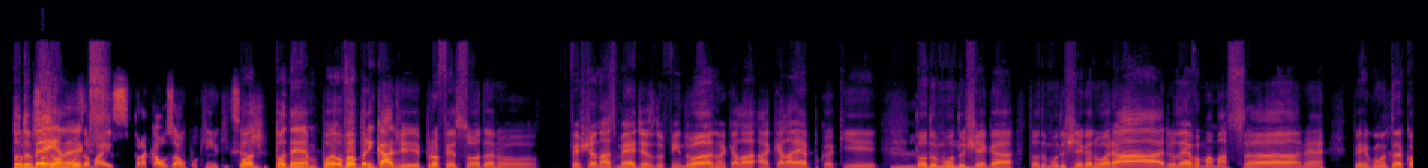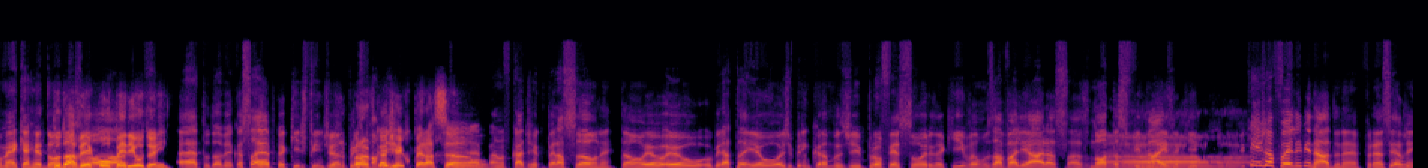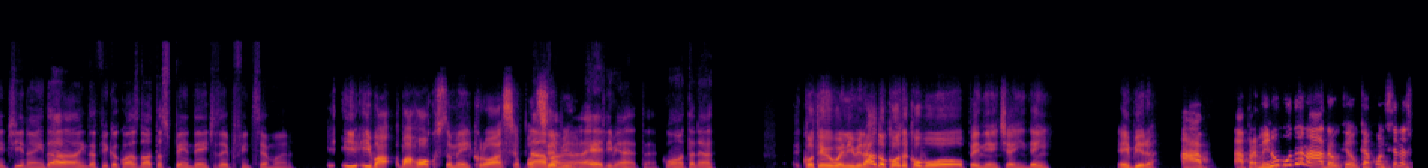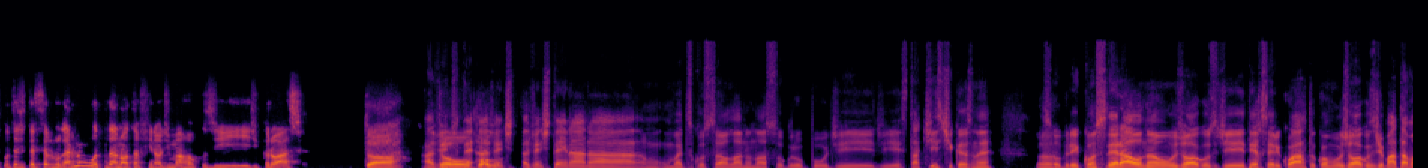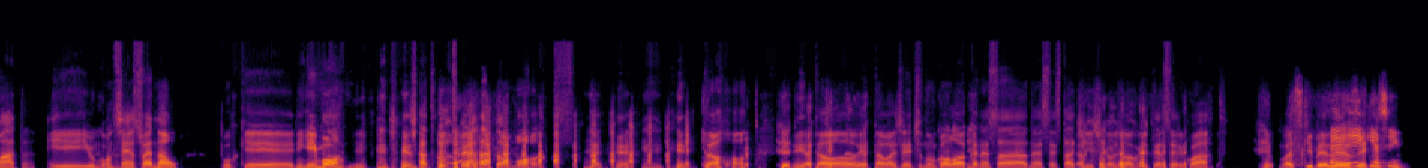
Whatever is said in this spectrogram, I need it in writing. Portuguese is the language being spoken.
Tudo Podemos bem, fazer uma Alex? coisa mais para causar um pouquinho? O que, que você Po- acha? Podemos. po- Vamos brincar de professor dando, fechando as médias do fim do ano, aquela, aquela época que todo mundo Hum, chega, todo mundo chega no horário, leva uma maçã, né? Pergunta como é que arredonda Tudo a ver com o período, hein? É, tudo a ver com essa época aqui de fim de ano, Para ficar de principalmente recuperação. para não ficar de recuperação, né? Então eu, eu, o Biratã e eu hoje brincamos de professores aqui, vamos avaliar as, as notas finais aqui. Ah, quem já foi eliminado, né? França e Argentina ainda, ainda fica com as notas pendentes aí pro fim de semana. e, e Ma- Marrocos também? Croácia? Pode Não, ser, mas é eliminada. Conta, né? Conta como eliminado ou conta como pendente ainda, hein? Hein, Bira? Ah, ah para mim não muda nada. O que, o que aconteceu na disputa de terceiro lugar não muda a nota final de Marrocos e de Croácia. Tá. A Então, gente tem, a gente, a gente tem na, na- um- uma discussão lá no nosso grupo de, de estatísticas, né? Ah. Sobre considerar ou não os jogos de terceiro e quarto como jogos de mata-mata. E o Uhum. consenso é não, porque ninguém morre. Os dois já estão mortos. Então, então, então a gente não coloca nessa, nessa estatística os jogos de terceiro e quarto. Mas que É, beleza, é que hein? assim,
